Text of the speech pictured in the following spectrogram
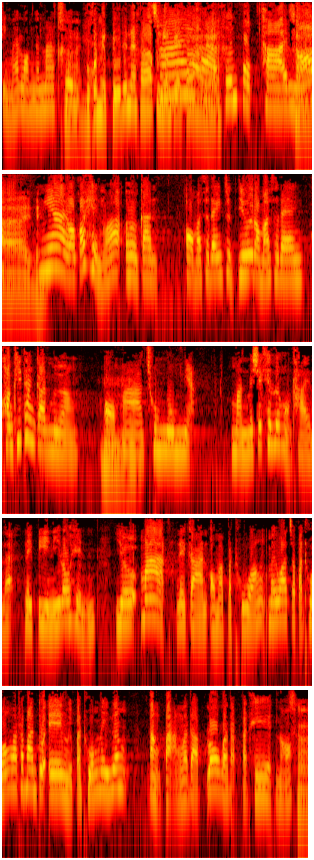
สิ่งแวดล้อมกันมากขึ้นใช่บุคคลแห่งปีด้วยนะครับคุณน้องเกต้าใช่เนี่ค่ะยขึ้นปกไทม์เนาะใช่เนี่ยเราก็เห็นว่าเออการออกมาแสดงจุดยืนออกมาแสดงความคิดทางการเมืองอืมออกมาชุมนุมเนี่ยมันไม่ใช่แค่เรื่องของไทยและ ในปีนี้เราเห็นเยอะมากในการออกมาประท้วง ไม่ว่าจะประท้วงรัฐบาลตัวเอง หรือประท้วงในเรื่อง ต่างๆ ระดับโลกระดับประเทศเนาะใช่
